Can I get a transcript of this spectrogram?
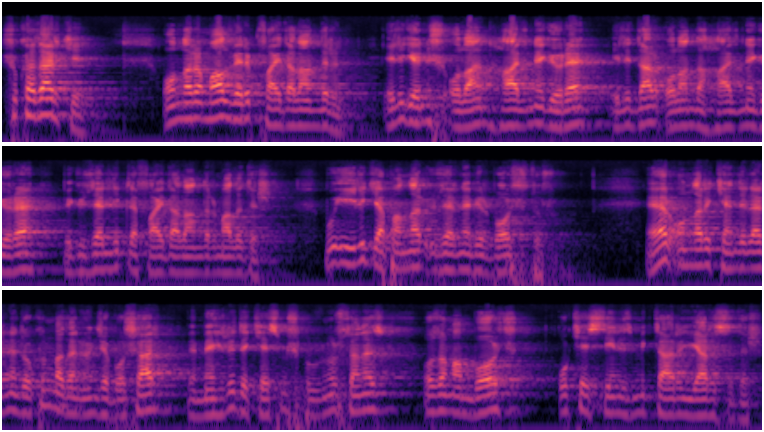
Şu kadar ki onlara mal verip faydalandırın. Eli geniş olan haline göre, eli dar olan da haline göre ve güzellikle faydalandırmalıdır. Bu iyilik yapanlar üzerine bir borçtur. Eğer onları kendilerine dokunmadan önce boşar ve mehri de kesmiş bulunursanız o zaman borç o kestiğiniz miktarın yarısıdır.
